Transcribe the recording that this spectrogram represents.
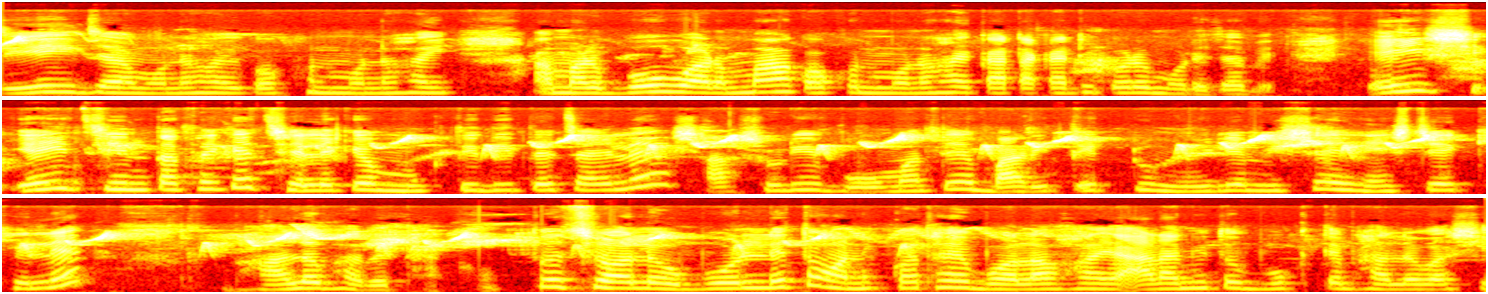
যে, এই যা মনে হয়, কখন মনে হয় আমার বউ আর মা কখন মনে হয় কাটাকাটি করে মরে যাবে। এই এই চিন্তা থেকে ছেলেকে মুক্তি দিতে চাইলে শাশুড়ি বৌমাতে বাড়িতে একটু মিলেমিশে হেসে খেলে ভালোভাবে থাকো তো চলো, বললে তো অনেক কথাই বলা হয়, আর আমি তো বকতে ভালোবাসি।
